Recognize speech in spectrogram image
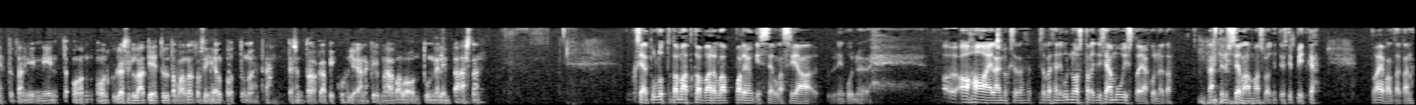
Että tota, niin, niin, on, on kyllä sillä tietyllä tavalla tosi helpottunut, että tässä nyt alkaa pikkuhiljaa näkymään valoon tunnelin päästä. Onko siellä tullut tuota matkan varrella paljonkin sellaisia niin kuin, aha-elämyksiä, sellaisia niin kuin nostalgisia muistoja, kun noita lähtenyt selaamaan, sulla tietysti pitkä taival takana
